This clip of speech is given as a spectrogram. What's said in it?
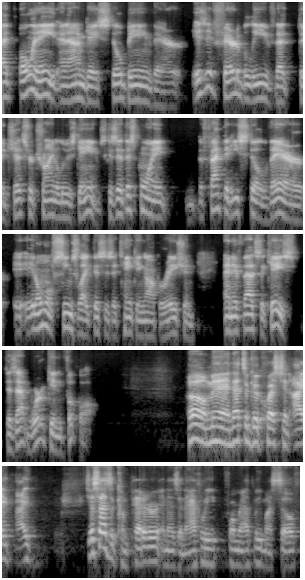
At 0 and 8 and Adam Gase still being there, is it fair to believe that the Jets are trying to lose games? Because at this point, the fact that he's still there, it, it almost seems like this is a tanking operation. And if that's the case, does that work in football? Oh man, that's a good question. I I just as a competitor and as an athlete, former athlete myself,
